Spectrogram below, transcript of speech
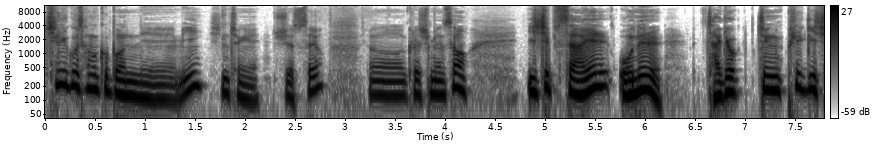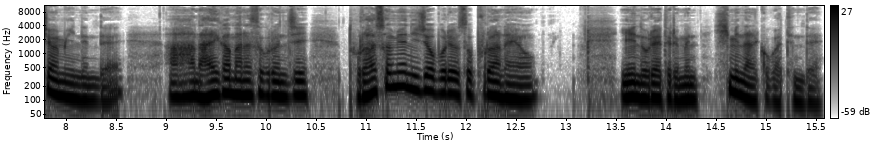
7939번 님이 신청해 주셨어요. 어, 그러시면서 24일 오늘 자격증 필기 시험이 있는데 아 나이가 많아서 그런지 돌아서면 잊어버려서 불안해요. 이 노래 들으면 힘이 날 것 같은데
